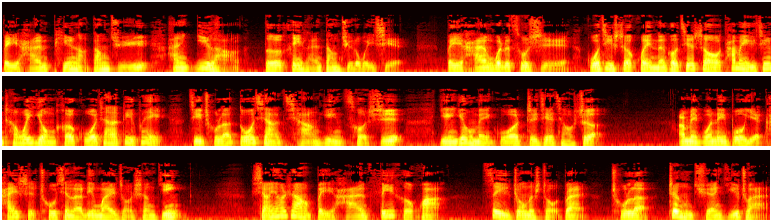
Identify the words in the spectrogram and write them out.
北韩平壤当局和伊朗德黑兰当局的威胁。北韩为了促使国际社会能够接受他们已经成为永和国家的地位，祭出了多项强硬措施，引诱美国直接交涉。而美国内部也开始出现了另外一种声音，想要让北韩非核化，最终的手段除了政权移转，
